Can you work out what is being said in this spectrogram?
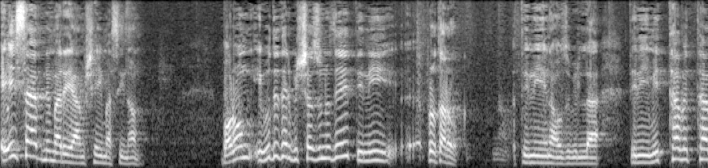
এই সাহেব মারিয়াম সেই মাসি নন। বরং ইহুদিদের বিশ্বাস অনুযায়ী তিনি প্রতারক। তিনি নওজুবিল্লাহ তিনি মিথ্যা মিথ্যা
